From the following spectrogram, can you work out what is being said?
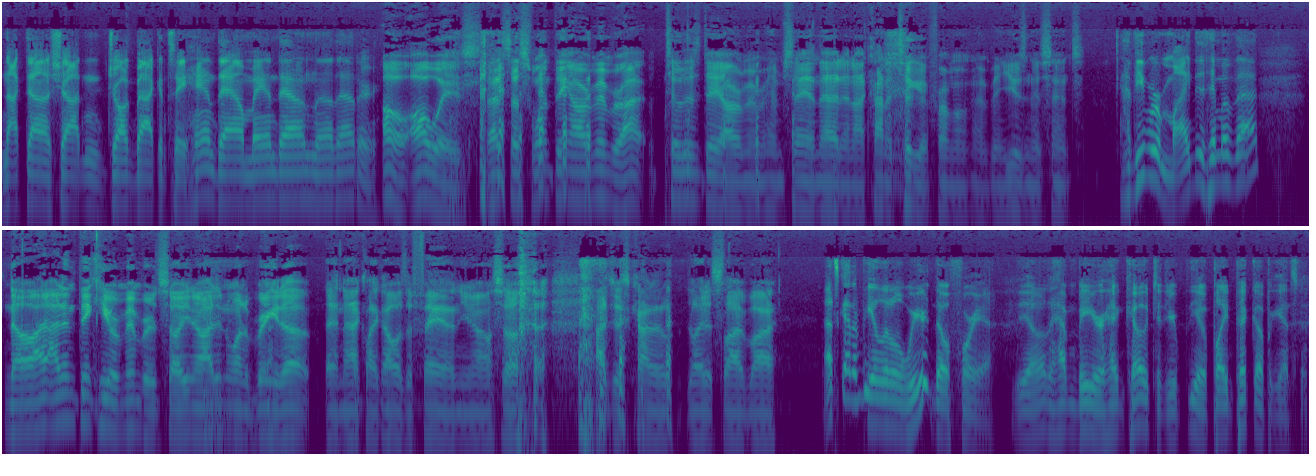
knock down a shot and jog back and say hand down, man down. Uh, that or oh, always. That's that's one thing I remember. I till this day I remember him saying that, and I kind of took it from him and been using it since. Have you reminded him of that? No, I, I didn't think he remembered, so you know I didn't want to bring it up and act like I was a fan, you know. So I just kind of let it slide by. That's got to be a little weird though for you, you know, to have him be your head coach and you you know played pickup against him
